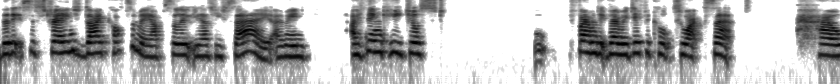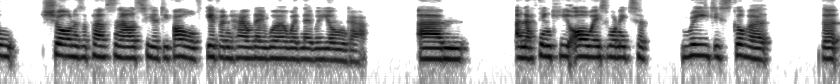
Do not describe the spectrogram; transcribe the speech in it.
that it's a strange dichotomy. Absolutely, as you say. I mean, I think he just found it very difficult to accept how Sean as a personality had evolved, given how they were when they were younger. Um, and I think he always wanted to rediscover the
